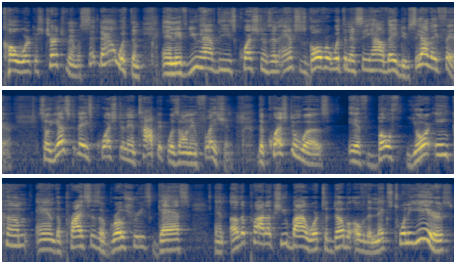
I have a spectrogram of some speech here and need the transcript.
co-workers, church members. Sit down with them. And if you have these questions and answers, go over with them and see how they do. See how they fare. So yesterday's question and topic was on inflation. The question was if both your income and the prices of groceries, gas, and other products you buy were to double over the next 20 years,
